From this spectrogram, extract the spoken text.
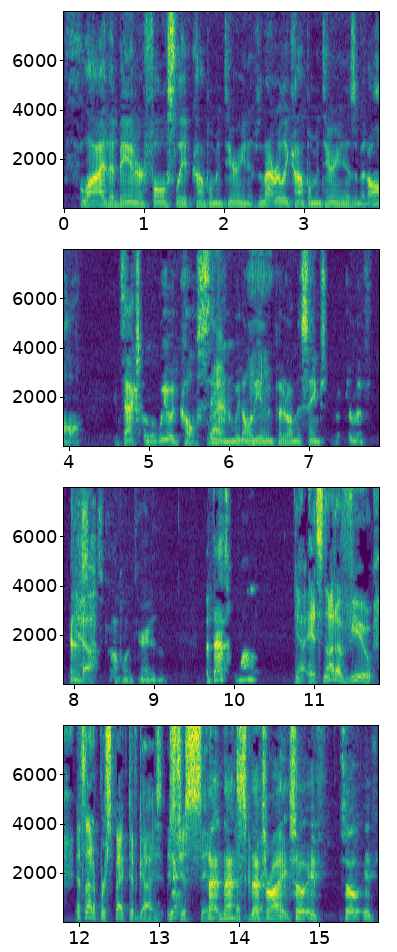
fly the banner falsely of complementarianism. Not really complementarianism at all. It's actually what we would call sin. Right. We don't mm-hmm. even put it on the same spectrum as, yeah. as complementarianism. But that's one. Yeah, it's not a view. It's not a perspective, guys. It's yeah, just sin. That, that's that's, that's right. So if so if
